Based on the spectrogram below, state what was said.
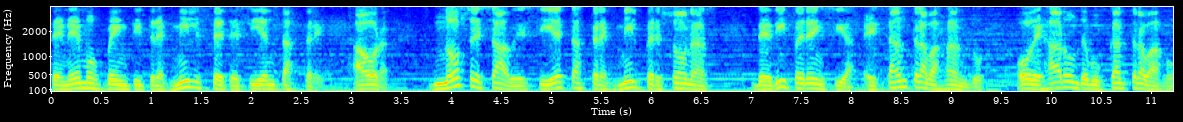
tenemos 23.703. Ahora, no se sabe si estas 3.000 personas de diferencia están trabajando o dejaron de buscar trabajo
